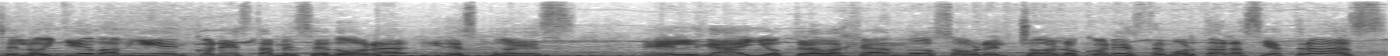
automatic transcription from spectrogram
Se lo lleva bien con esta mecedora y después el gallo trabajando sobre el cholo con este mortal hacia atrás.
